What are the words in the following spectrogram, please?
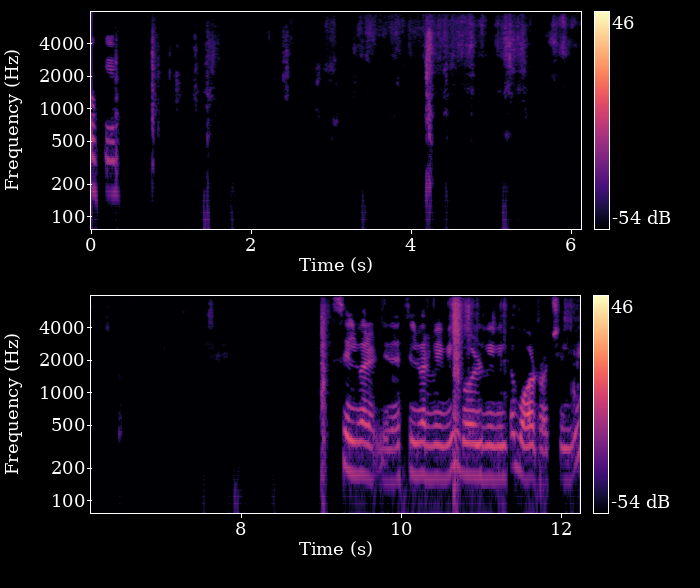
ఓకే. సిల్వర్ అండి. ఇది సిల్వర్ వీవింగ్ గోల్డ్ వీవింగ్తో బార్డర్ వచ్చింది.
